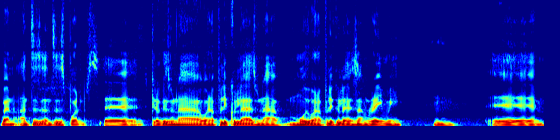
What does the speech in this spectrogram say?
Bueno, antes, antes de spoilers. eh, creo que es una buena película. Es una muy buena película de Sam Raimi. Eh,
